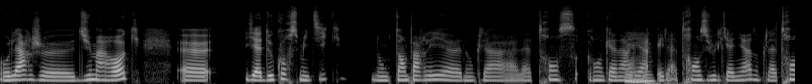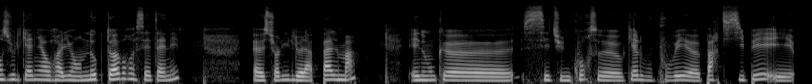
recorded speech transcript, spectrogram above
au large euh, du Maroc, euh, il y a deux courses mythiques. Donc, t'en parlais, euh, donc la, la Trans Grand Canaria Mhm. et la Transvulcania. Donc, la Transvulcania aura lieu en octobre cette année sur l'île de la Palma. Et donc, euh, c'est une course euh, auquel vous pouvez euh, participer et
